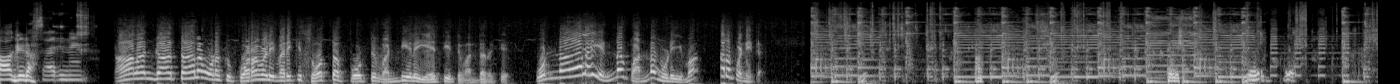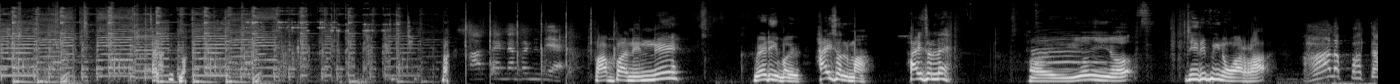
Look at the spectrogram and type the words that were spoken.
ஆக்கிடா சரிண்ணே காலங்காத்தால உனக்கு குறவழி வரைக்கும் சோத்த போட்டு வண்டியில ஏத்திட்டு வந்ததுக்கு உன்னால என்ன பண்ண முடியுமா அதை பண்ணிட்டேன். பாப்பா என்ன பண்ணுது? பாப்பா நின்று வேடிக்கை பார்க்குது. ஹாய் சொல்லுமா. ஹாய் சொல்லு. ஐயோ திருப்பிக்கணும் வர்றா ஆளை பார்த்தா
